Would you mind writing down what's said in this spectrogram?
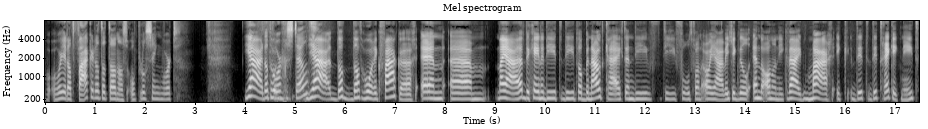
Hoor je dat vaker, dat dat dan als oplossing wordt ja, dat voorgesteld? Ja, dat, dat hoor ik vaker. En um, nou ja, degene die het, die het wat benauwd krijgt en die, die voelt van, oh ja, weet je, ik wil en de ander niet kwijt, maar ik, dit, dit trek ik niet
